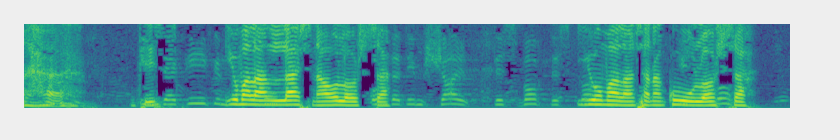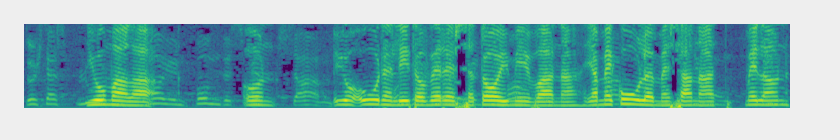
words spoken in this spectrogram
äh, siis Jumalan läsnäolossa, Jumalan sanan kuulossa, Jumala on uuden liiton veressä toimivana, ja me kuulemme sanat. Meillä on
